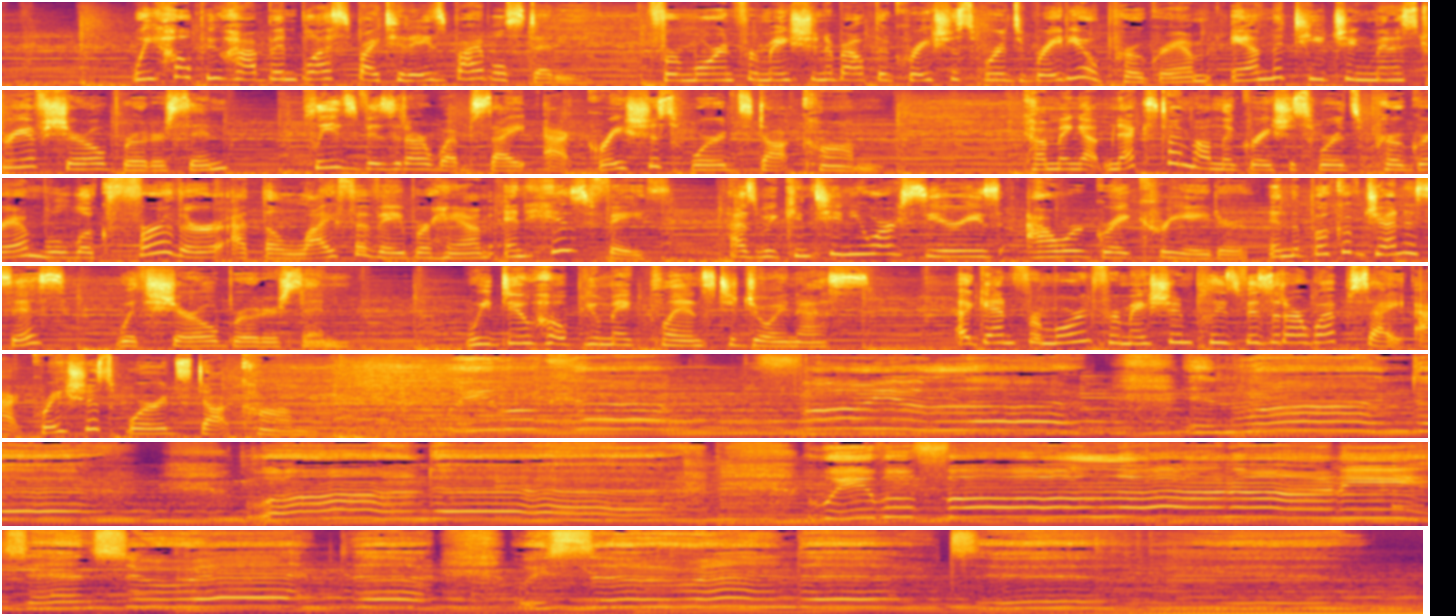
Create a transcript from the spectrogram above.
We hope you have been blessed by today's Bible study. For more information about the Gracious Words radio program and the teaching ministry of Cheryl Brodersen, please visit our website at graciouswords.com. Coming up next time on the Gracious Words program, we'll look further at the life of Abraham and his faith as we continue our series, Our Great Creator, in the book of Genesis with Cheryl Brodersen. We do hope you make plans to join us. Again, for more information, please visit our website at graciouswords.com.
